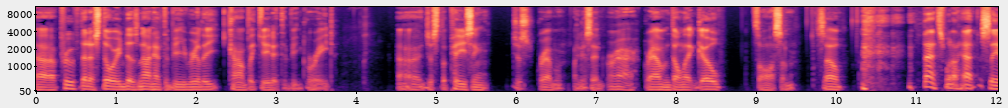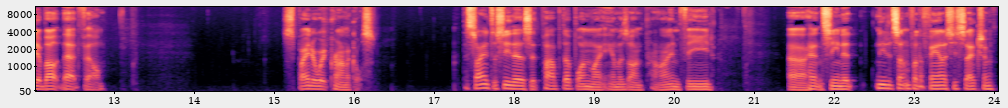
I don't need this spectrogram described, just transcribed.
Uh, proof that a story does not have to be really complicated to be great. Uh, just the pacing just grab them. Like I said, grab them, don't let go. It's awesome. So that's what I have to say about that film. Spiderwick Chronicles. Decided to see this. It popped up on my Amazon Prime feed. Uh, hadn't seen it. Needed something for the fantasy section.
